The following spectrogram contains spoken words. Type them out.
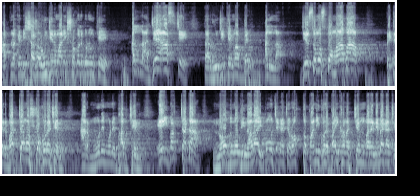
আপনাকে বিশ্বাস রুজির মালিক সকলে বলুন কে? আল্লাহ যে আসছে, তার রুজিকে মাপবেন আল্লাহ। যে সমস্ত মা বাপ পেটের বাচ্চা নষ্ট করেছেন আর মনে মনে ভাবছেন, এই বাচ্চাটা নদ নদী নালায় পৌঁছে গেছে, রক্ত পানি করে পায়খানার চেম্বারে নেমে গেছে।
